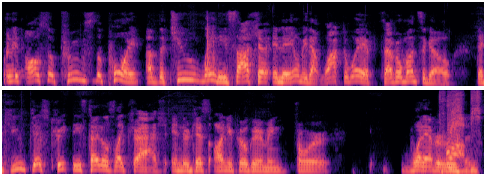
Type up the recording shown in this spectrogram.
But it also proves the point of the two ladies, Sasha and Naomi, that walked away several months ago, that you just treat these titles like trash and they're just on your programming for whatever Props. reason.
